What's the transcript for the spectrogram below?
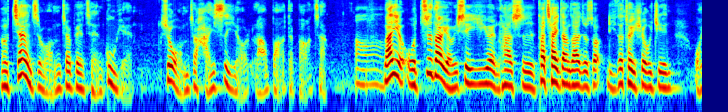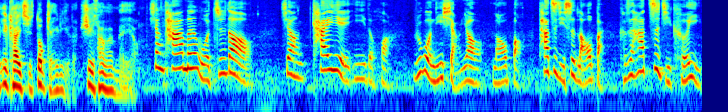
哦，这样子我们就变成雇员。所以我们就还是有劳保的保障。哦，那有我知道有一些医院，他是他拆账，他就说你的退休金我一开始都给你了，所以他们没有。像他们我知道，像开业医的话，如果你想要劳保，他自己是老板，可是他自己可以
